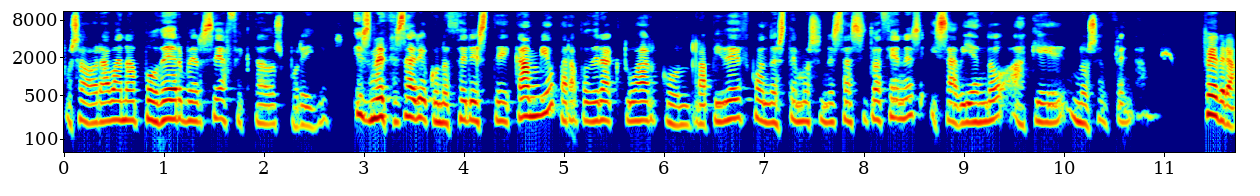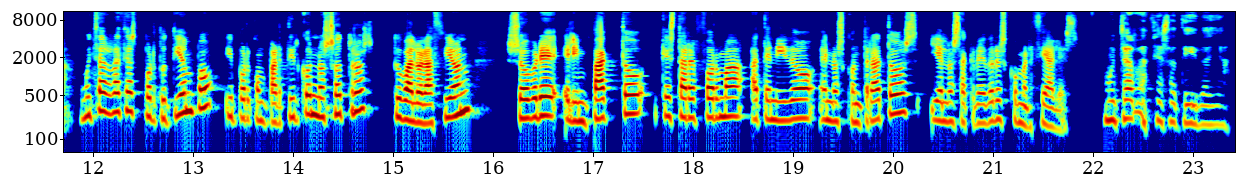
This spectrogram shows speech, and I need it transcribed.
pues ahora van a poder verse afectados por ellos. Es necesario conocer este cambio para poder actuar con rapidez cuando estemos en estas situaciones y sabiendo a qué nos enfrentamos. Fedra, muchas gracias por tu tiempo y por compartir con nosotros tu valoración sobre el impacto que esta reforma ha tenido en los contratos y en los acreedores comerciales. Muchas gracias a ti, Daya.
